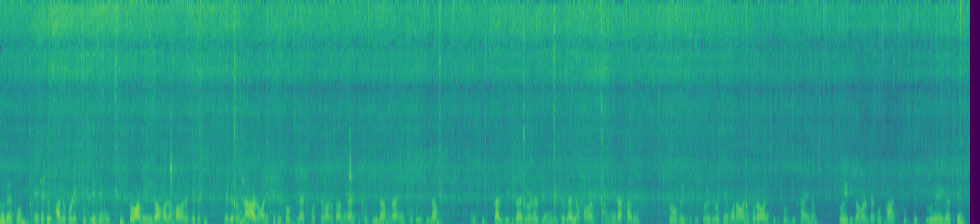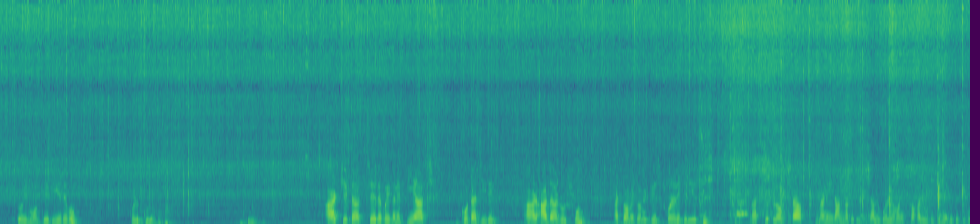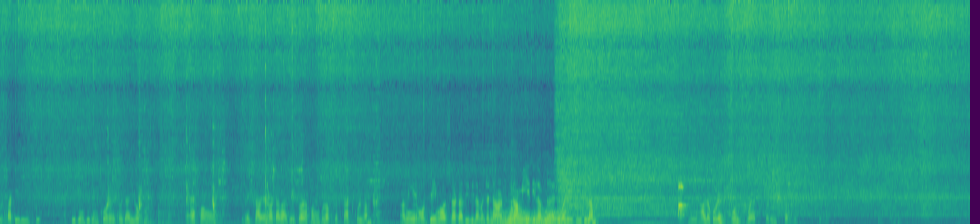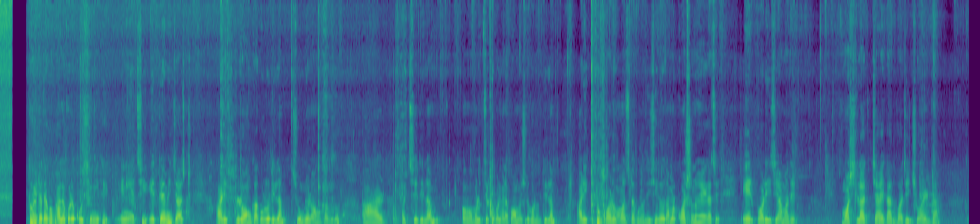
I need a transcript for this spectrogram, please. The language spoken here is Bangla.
তো দেখুন, এটাকে ভালো করে একটু ভেজে নিচ্ছি। তো আমি লম্বা লম্বাভাবে কেটেছি। এতে তোমরা আরও অনেক কিছু সবজি অ্যাড করতে পারো। তো আমি আর কিছু দিলাম না, এটুকুই দিলাম। শীতকাল বিট গাজর আর ভেন্ডি, তো যাই হোক, আমার মেয়েরা খাবে। তো বেশি কিছু এগুলো দেবো না, অনেক ওরা অনেক কিছু সবজি খায় না। তো এদিকে আমার দেখো ভাত ফুটতে শুরু হয়ে গেছে। তো এর মধ্যে দিয়ে দেব হলুদ গুঁড়ো। আর যেটা হচ্ছে, দেখো এখানে পেঁয়াজ, গোটা জিরে আর আদা, রসুন আর টমেটো আমি পেস্ট করে রেখে দিয়েছি। আজকে ব্লগটা মানে রান্না থেকেই চালু করলাম। অনেক সকালে উঠেছি মেয়েদেরকে স্কুল পাঠিয়ে দিয়েছি, টিফিন টিফিন করে। তো যাই হোক, এখন এই সাড়ে নটা বাজে, তো এখনই ব্লগটা স্টার্ট করলাম। আমি এর মধ্যেই মশলাটা দিয়ে দিলাম, এটা না নামিয়ে দিলাম না, একবারেই দিয়ে দিলাম। ভালো করে কষবো একবারে সাথে। এটা দেখো ভালো করে কষিয়ে নিতে নিয়েছি এতে আমি জাস্ট আর একটু লঙ্কা গুঁড়ো দিলাম, শুকনো লঙ্কা গুঁড়ো, আর হচ্ছে দিলাম হলুদ একটু পরিমাণে কম হয়েছিল হলুদ দিলাম, আর একটু গরম মশলা গুঁড়ো দিয়েছি। তো আমার কষানো হয়ে গেছে, এরপর এই যে আমাদের মশলার জায়গা ধোয়া যে জলটা,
